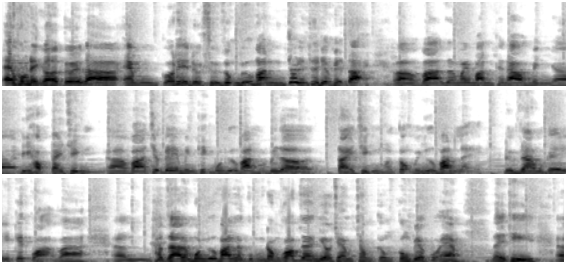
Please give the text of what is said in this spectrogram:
em không thể ngờ tới là em có thể được sử dụng ngữ văn cho đến thời điểm hiện tại. Và, và rất may mắn thế nào mình à, đi học tài chính à, và trước đây mình thích môn ngữ văn và bây giờ tài chính cộng với ngữ văn lại được ra một cái kết quả và à, thật ra là môn ngữ văn là cũng đóng góp rất là nhiều cho em trong công công việc của em. Đấy thì à,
